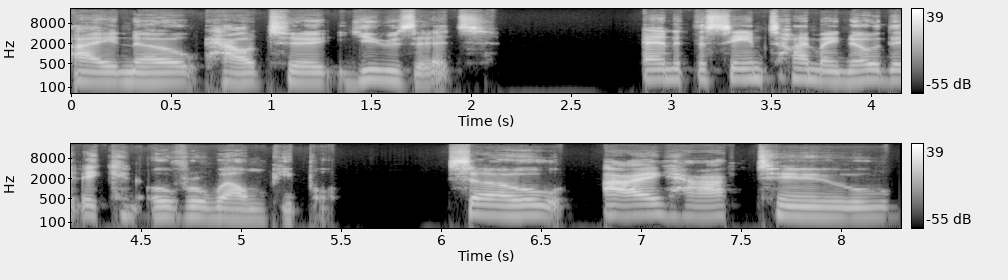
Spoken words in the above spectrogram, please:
I know how to use it. And at the same time, I know that it can overwhelm people. So I have to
